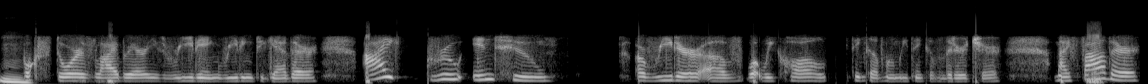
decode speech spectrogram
mm. bookstores, libraries, reading, reading together. I grew into a reader of what we call think of when we think of literature. My father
